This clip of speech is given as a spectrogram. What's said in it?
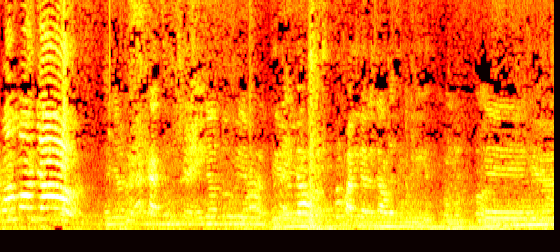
One more dollar. I got some change. Hey, dollar. Somebody got a dollar kids.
